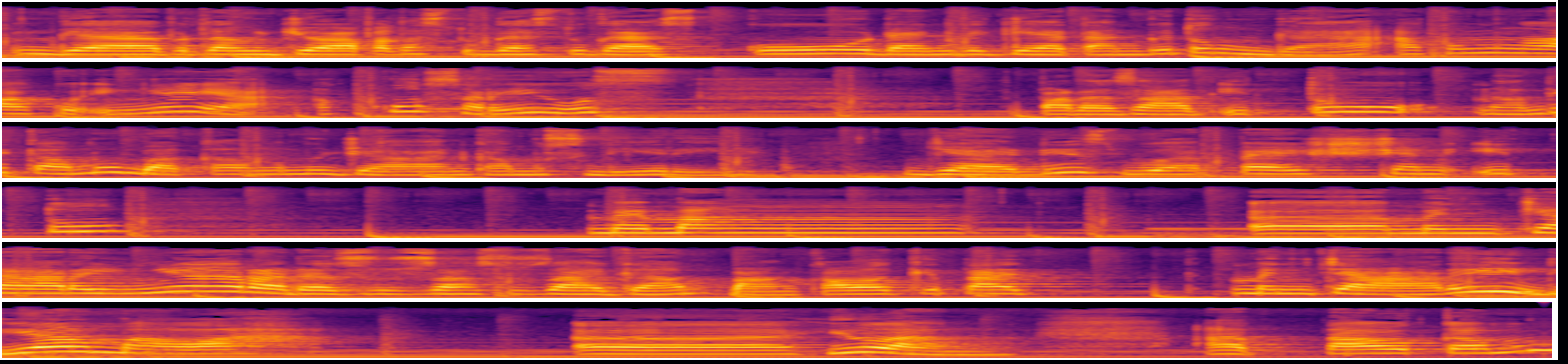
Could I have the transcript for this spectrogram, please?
nggak bertanggung jawab atas tugas-tugasku dan kegiatanku itu enggak aku ngelakuinnya ya aku serius pada saat itu nanti kamu bakal nemu jalan kamu sendiri. Jadi sebuah passion itu memang uh, mencarinya rada susah-susah gampang. Kalau kita mencari dia malah uh, hilang. Atau kamu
